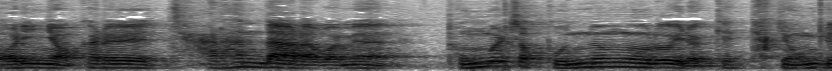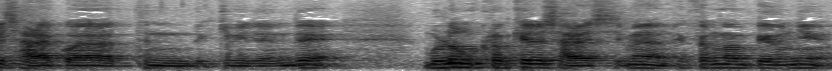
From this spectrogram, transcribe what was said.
어린 역할을 잘 한다라고 하면 동물적 본능으로 이렇게 딱 연기를 잘할 것 같은 느낌이 드는데, 물론 그렇게도 잘하시지만 백성관 배우님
